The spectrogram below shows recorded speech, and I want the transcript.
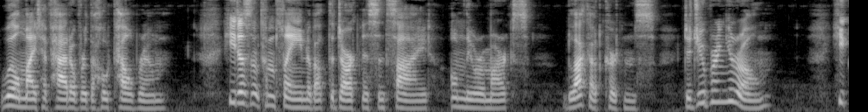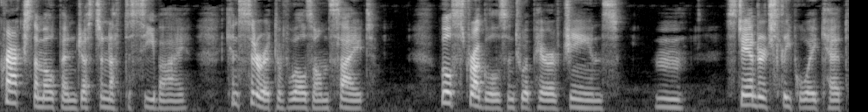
Will might have had over the hotel room. He doesn't complain about the darkness inside, only remarks, Blackout curtains. Did you bring your own? He cracks them open just enough to see by, considerate of Will's own sight. Will struggles into a pair of jeans. Hmm. Standard sleepaway kit.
